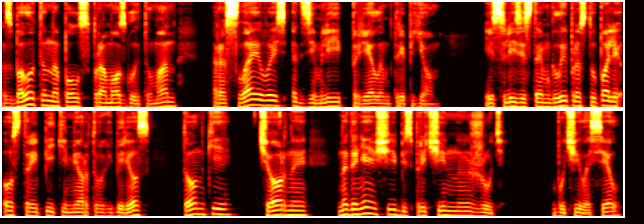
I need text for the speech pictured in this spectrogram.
С болота наполз промозглый туман — расслаиваясь от земли прелым тряпьем. Из слизистой мглы проступали острые пики мертвых берез, тонкие, черные, нагоняющие беспричинную жуть. Бучило сел,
